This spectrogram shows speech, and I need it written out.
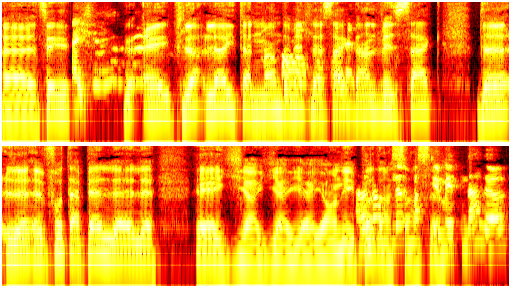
Euh, tu sais, puis là, là, ils te demandent de oh, mettre le sac, d'enlever le sac, de, faut t'appeler le... le on n'est ah pas dans ce sens-là. Parce que maintenant, là,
